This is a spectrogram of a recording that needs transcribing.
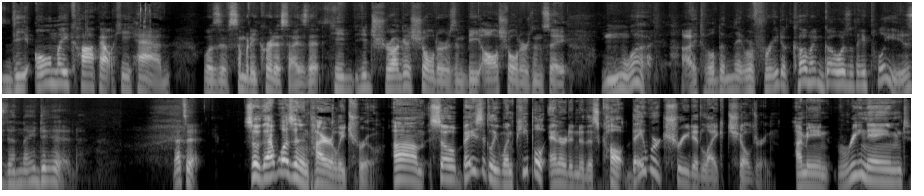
the only cop out he had was if somebody criticized it, he'd he'd shrug his shoulders and be all shoulders and say, "Mm, What? I told them they were free to come and go as they pleased, and they did. That's it. So that wasn't entirely true. Um, so basically, when people entered into this cult, they were treated like children. I mean, renamed,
